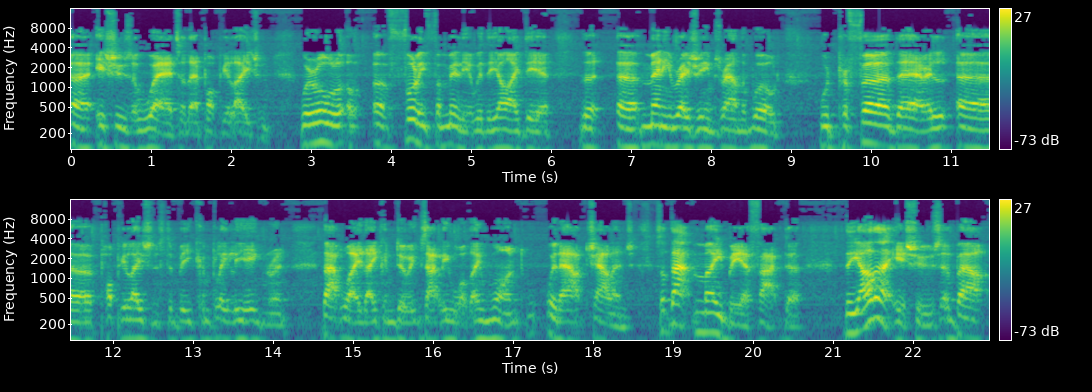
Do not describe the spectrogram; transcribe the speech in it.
uh, issues aware to their population. We're all uh, uh fully familiar with the idea that uh, many regimes around the world would prefer their uh, populations to be completely ignorant. That way they can do exactly what they want without challenge. So that may be a factor. The other issues about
